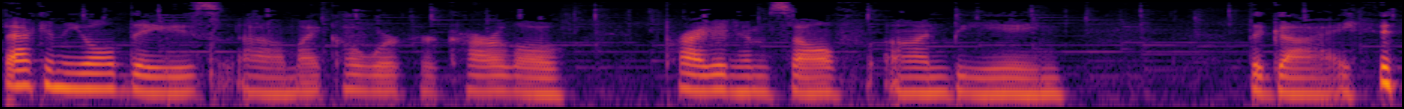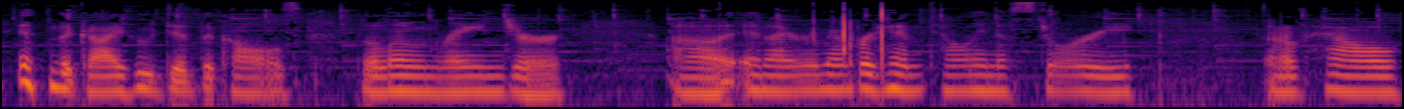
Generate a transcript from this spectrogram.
back in the old days, uh, my coworker Carlo prided himself on being the guy, the guy who did the calls, the Lone Ranger. Uh, and I remember him telling a story of how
